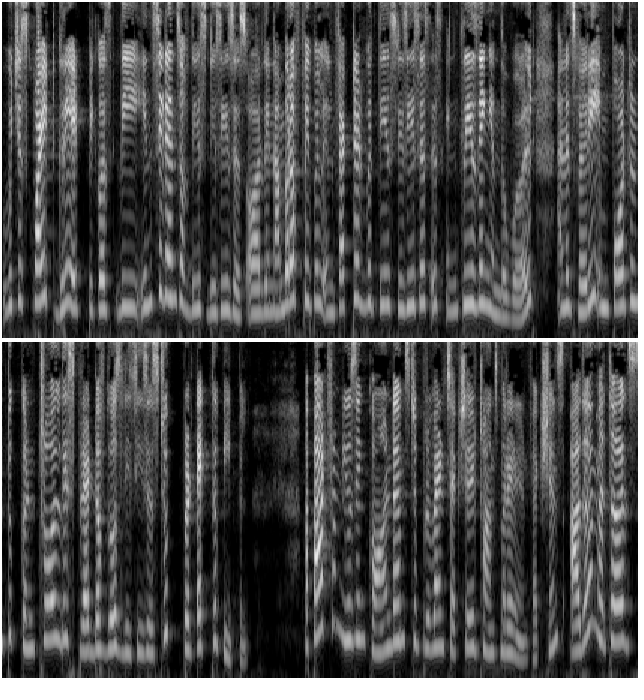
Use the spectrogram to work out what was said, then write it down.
which is quite great because the incidence of these diseases or the number of people infected with these diseases is increasing in the world and it's very important to control the spread of those diseases to protect the people. Apart from using condoms to prevent sexually transmitted infections, other methods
